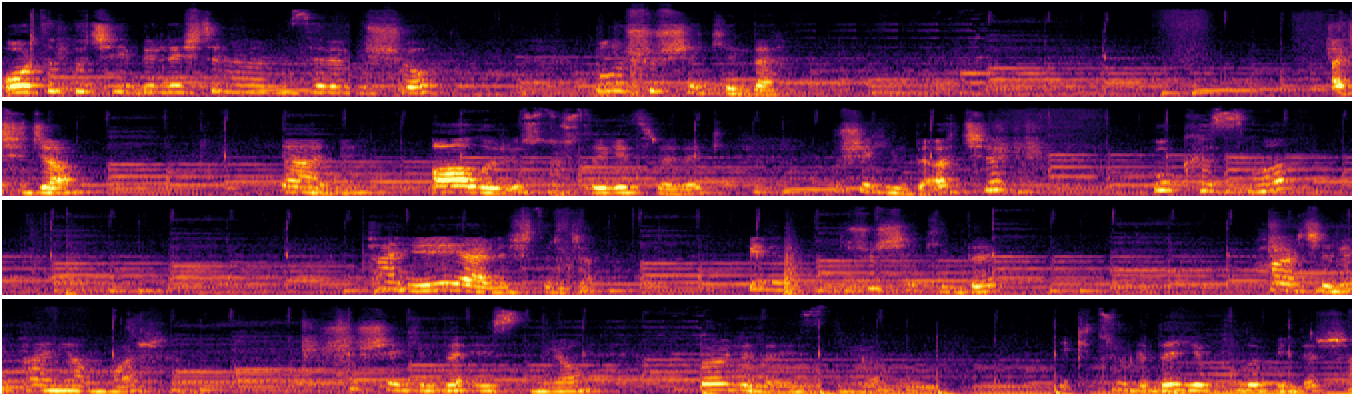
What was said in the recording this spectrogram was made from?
Orta paçayı birleştirmememin sebebi şu. Bunu şu şekilde açacağım. Yani ağları üst üste getirerek bu şekilde açıp bu kısmı penyeye yerleştireceğim. Benim şu şekilde parça bir penyem var. Şu şekilde esniyor. Böyle de esniyor. İki türlü de yapılabilir.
